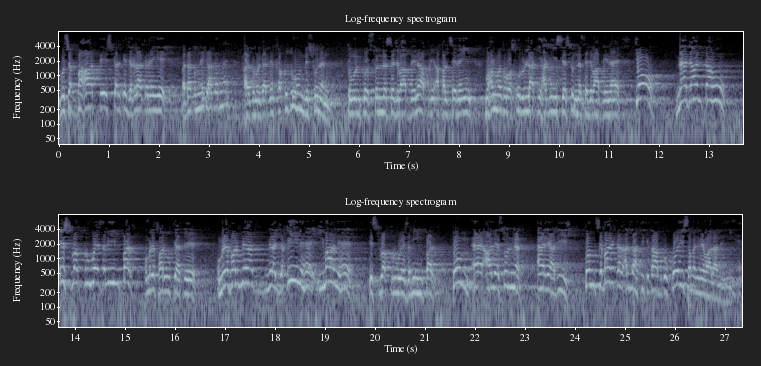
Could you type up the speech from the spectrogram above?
مشبہات پیش کر کے جھگڑا کریں گے۔ پتا تم نے کیا کرنا ہے؟ حضرت عمر کہتے ہیں، فخذوہم بسنن، تم ان کو سنت سے جواب دینا، اپنی عقل سے نہیں۔ محمد رسول اللہ کی حدیث سے سنت سے جواب دینا ہے۔ کیوں؟ میں جانتا ہوں اس وقت روئے زمین پر۔ عمر فاروق کہتے ہیں، عمر فاروق، میرا میرا یقین ہے، ایمان ہے۔ اس وقت روئے زمین پر، تم اے اہل سنت، اہل حدیث، تم سے بڑھ کر اللہ کی کتاب کو کوئی سمجھنے والا نہیں ہے۔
